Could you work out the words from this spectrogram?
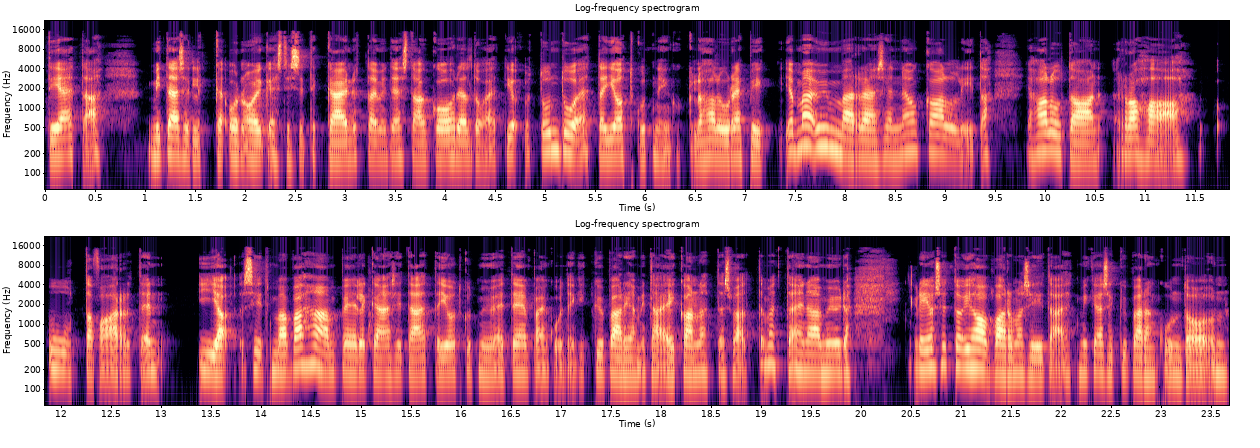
tietää, mitä sille on oikeasti sitten käynyt tai miten sitä on kohdeltu. Että tuntuu, että jotkut niin kyllä haluaa repi, ja mä ymmärrän sen, ne on kalliita ja halutaan rahaa uutta varten, Ja sitten mä vähän pelkään sitä, että jotkut myy eteenpäin kuitenkin kypäriä, mitä ei kannattaisi välttämättä enää myydä. Eli jos et ole ihan varma siitä, että mikä se kypärän kunto on,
